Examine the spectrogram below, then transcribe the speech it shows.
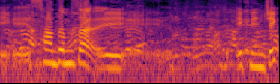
e, sandığımıza e, eklenecek.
